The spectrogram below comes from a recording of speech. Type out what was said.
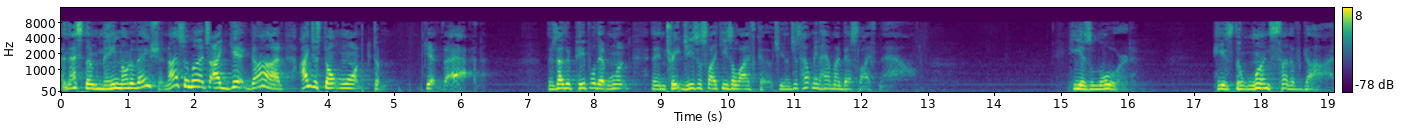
And that's their main motivation. Not so much I get God, I just don't want to get that. There's other people that want and treat Jesus like he's a life coach. You know, just help me to have my best life now. He is Lord. He is the one Son of God.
